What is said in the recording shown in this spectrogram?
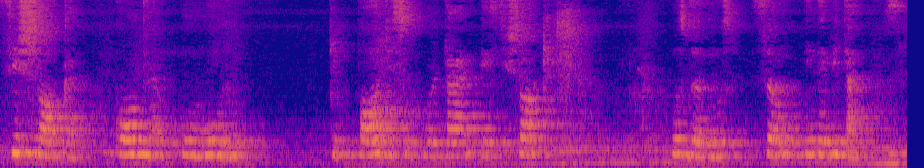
se choca contra um muro que pode suportar este choque, os danos são inevitáveis.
